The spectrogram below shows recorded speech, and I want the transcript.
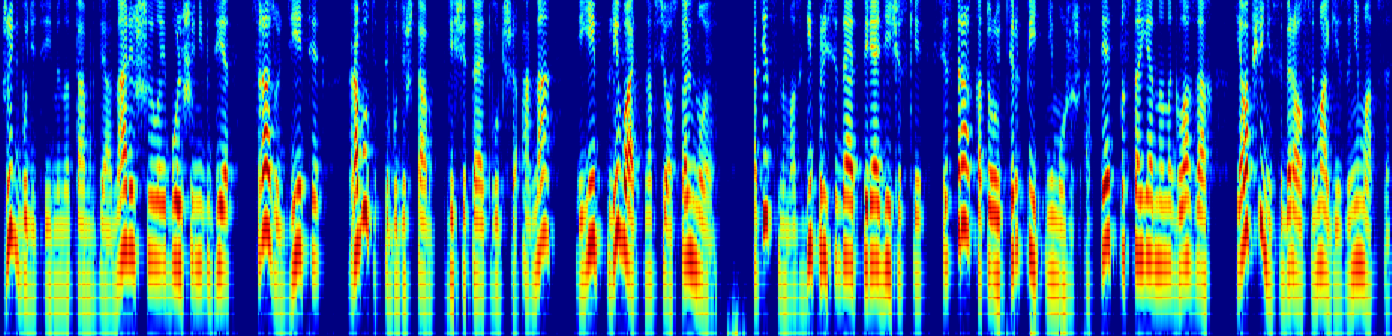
жить будете именно там, где она решила, и больше нигде. Сразу дети. Работать ты будешь там, где считает лучше она, и ей плевать на все остальное. Отец на мозги приседает периодически. Сестра, которую терпеть не можешь, опять постоянно на глазах. Я вообще не собирался магией заниматься.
